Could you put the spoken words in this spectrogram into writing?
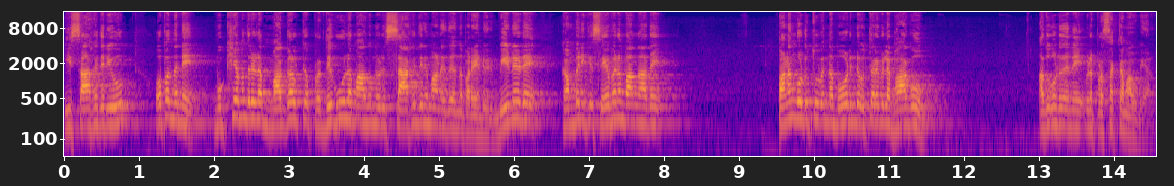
ഈ സാഹചര്യവും ഒപ്പം തന്നെ മുഖ്യമന്ത്രിയുടെ മകൾക്ക് പ്രതികൂലമാകുന്ന ഒരു സാഹചര്യമാണ് ഇത് എന്ന് പറയേണ്ടി വരും. വീണയുടെ കമ്പനിക്ക് സേവനം വാങ്ങാതെ പണം കൊടുത്തു എന്ന ബോർഡിന്റെ ഉത്തരവിലെ ഭാഗവും അതുകൊണ്ട് തന്നെ ഇവിടെ പ്രസക്തമാവുകയാണ്.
